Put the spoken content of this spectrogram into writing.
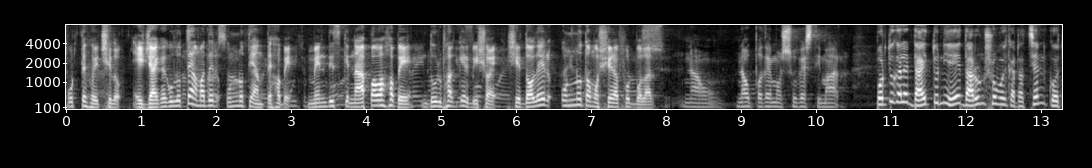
পড়তে হয়েছিল। এই জায়গাগুলোতে আমাদের উন্নতি আনতে হবে। মেন্দিসকে না পাওয়া হবে দুর্ভাগ্যের বিষয়। সে দলের অন্যতম সেরা ফুটবলার। não, não podemos subestimar পর্তুগালের দায়িত্ব নিয়ে দারুণ সময় কাটাচ্ছেন কোচ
